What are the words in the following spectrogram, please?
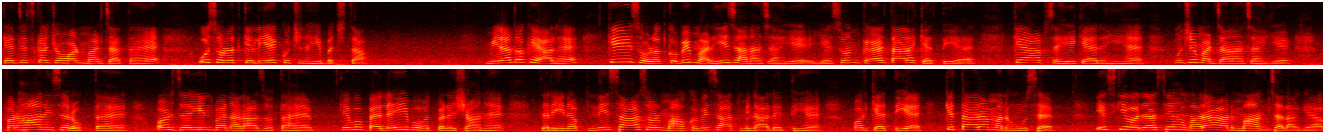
کہ جس کا شوہر مر جاتا ہے، اس عورت کے لیے کچھ نہیں بچتا۔ میرا تو خیال ہے کہ اس عورت کو بھی مر ہی جانا چاہیے۔ یہ سن کر تارا کہتی ہے کہ آپ صحیح کہہ رہی ہیں، مجھے مر جانا چاہیے۔ فرحان اسے روکتا ہے اور زرین پر ناراض ہوتا ہے کہ وہ پہلے ہی بہت پریشان ہے۔ زرین اپنی ساس اور ماں کو بھی ساتھ ملا لیتی ہے اور کہتی ہے کہ تارا منحوس ہے۔ اس کی وجہ سے ہمارا ارمان چلا گیا۔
